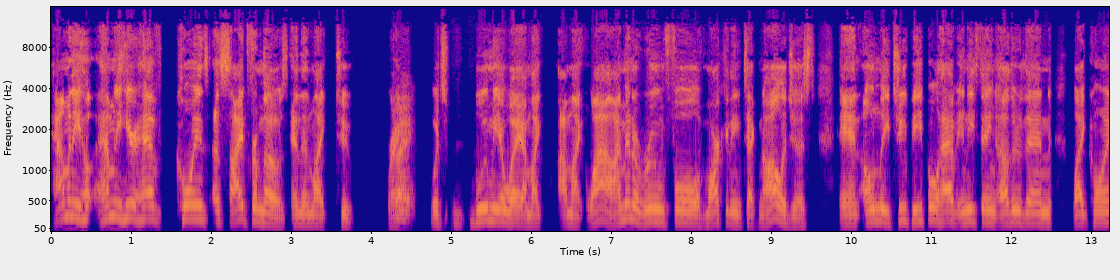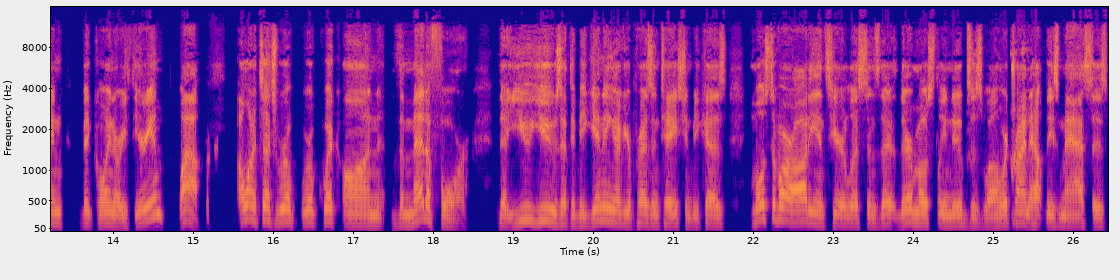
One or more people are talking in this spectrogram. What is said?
how many, how many here have coins aside from those? And then like two, right? Right. Which blew me away. I'm like, I'm like, wow, I'm in a room full of marketing technologists and only two people have anything other than Litecoin, Bitcoin, or Ethereum. Wow. I want to touch real, real quick on the metaphor that you use at the beginning of your presentation because most of our audience here listens they're, they're mostly noobs as well and we're trying to help these masses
